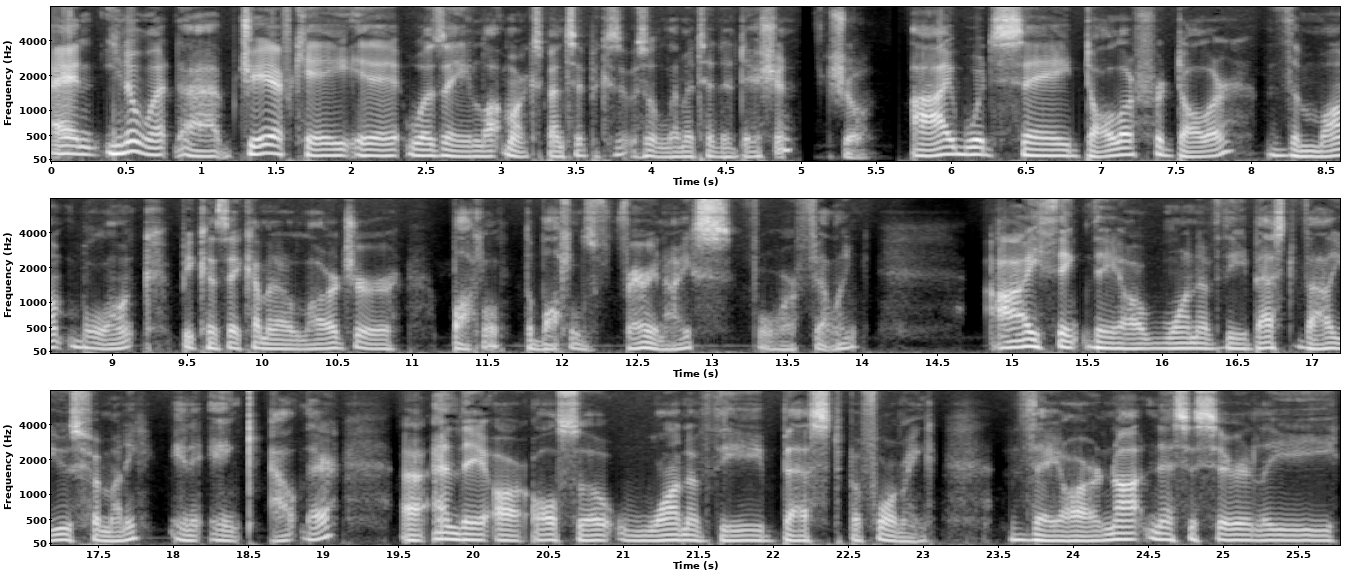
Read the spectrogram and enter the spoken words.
and you know what? Uh, JFK it was a lot more expensive because it was a limited edition. Sure. I would say dollar for dollar, the Montblanc, because they come in a larger bottle. The bottle's very nice for filling. I think they are one of the best values for money in ink out there. Uh, and they are also one of the best performing. They are not necessarily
